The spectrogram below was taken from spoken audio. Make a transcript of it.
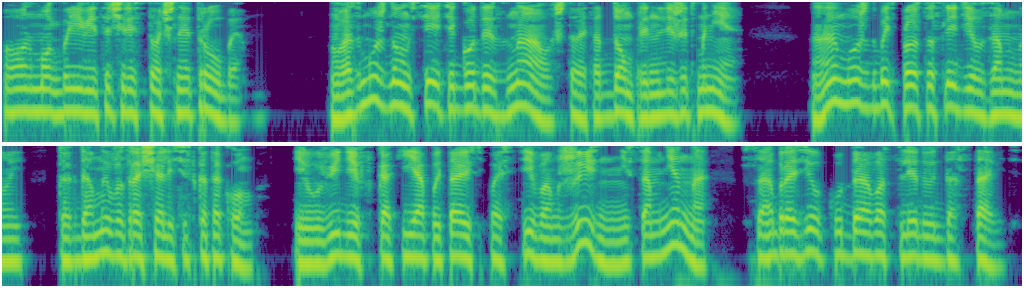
Он мог бы явиться через точные трубы. Возможно, он все эти годы знал, что этот дом принадлежит мне. А может быть, просто следил за мной, когда мы возвращались из катакомб. И увидев, как я пытаюсь спасти вам жизнь, несомненно, сообразил, куда вас следует доставить.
